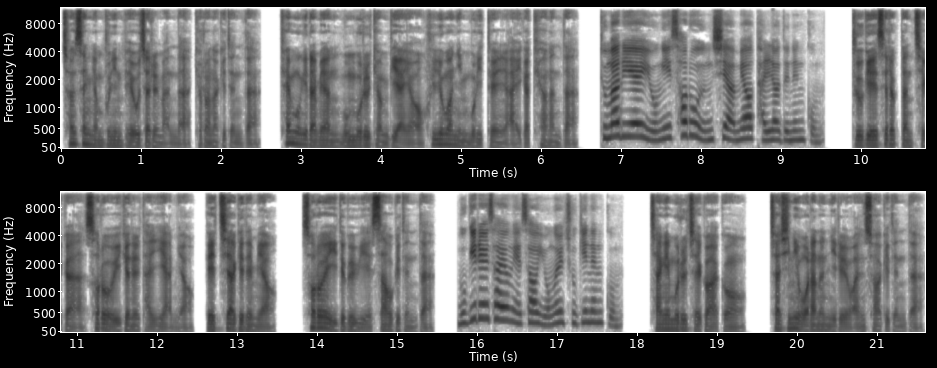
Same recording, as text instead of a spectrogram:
천생연분인 배우자를 만나 결혼하게 된다. 태몽이라면 문무를 겸비하여 훌륭한 인물이 될 아이가 태어난다. 두 마리의 용이 서로 응시하며 달려드는 꿈. 두 개의 세력 단체가 서로 의견을 달리하며 대치하게 되며 서로의 이득을 위해 싸우게 된다. 무기를 사용해서 용을 죽이는 꿈. 장애물을 제거하고 자신이 원하는 일을 완수하게 된다.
